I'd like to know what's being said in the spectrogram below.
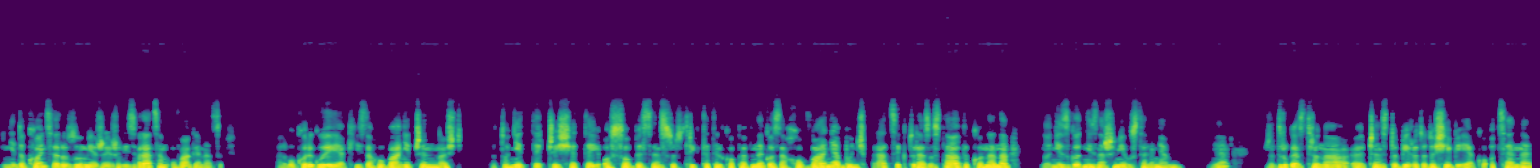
i nie do końca rozumie, że jeżeli zwracam uwagę na coś albo koryguję jakieś zachowanie, czynność, to to nie tyczy się tej osoby sensu stricte, tylko pewnego zachowania bądź pracy, która została wykonana no, niezgodnie z naszymi ustaleniami. Nie? Że druga strona e, często bierze to do siebie jako ocenę,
